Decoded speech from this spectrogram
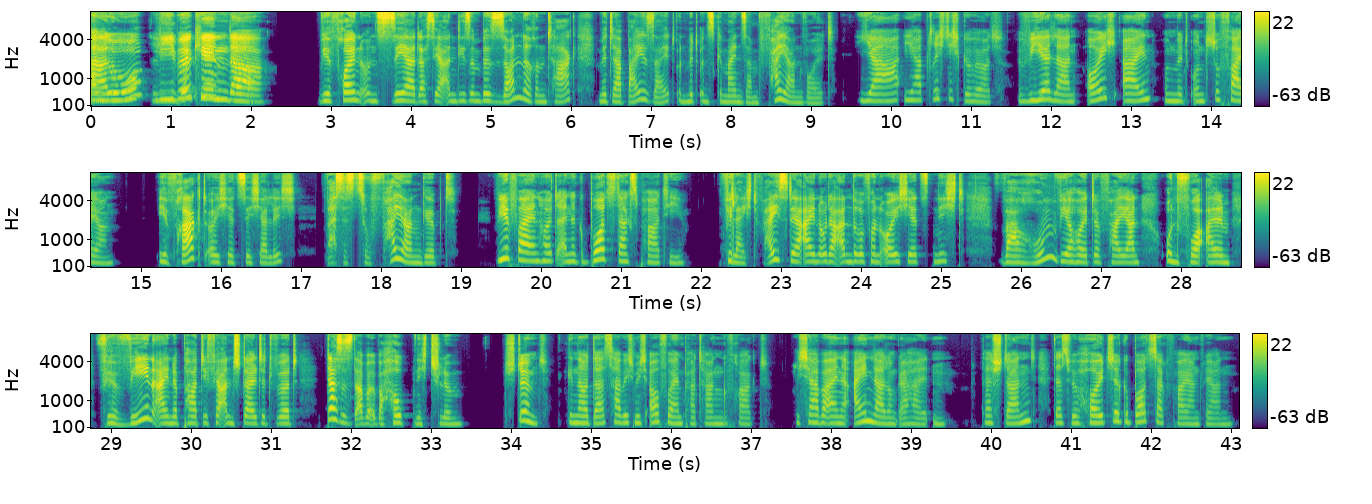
Hallo, liebe Kinder! Wir freuen uns sehr, dass ihr an diesem besonderen Tag mit dabei seid und mit uns gemeinsam feiern wollt. Ja, ihr habt richtig gehört. Wir laden euch ein, um mit uns zu feiern. Ihr fragt euch jetzt sicherlich, was es zu feiern gibt. Wir feiern heute eine Geburtstagsparty. Vielleicht weiß der ein oder andere von euch jetzt nicht, warum wir heute feiern und vor allem, für wen eine Party veranstaltet wird. Das ist aber überhaupt nicht schlimm. Stimmt, genau das habe ich mich auch vor ein paar Tagen gefragt. Ich habe eine Einladung erhalten. Da stand, dass wir heute Geburtstag feiern werden.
